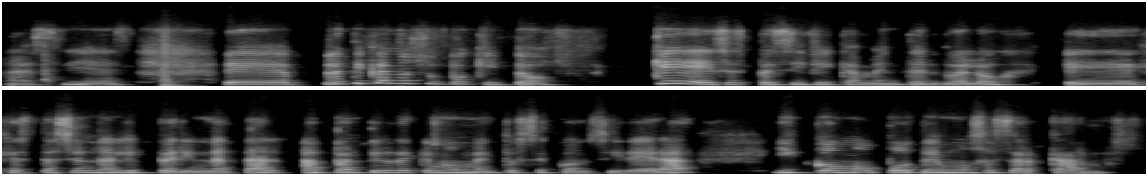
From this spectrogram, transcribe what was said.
Así es. Eh, platícanos un poquito, ¿Qué es específicamente el duelo eh, gestacional y perinatal? ¿A partir de qué momento se considera y cómo podemos acercarnos?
